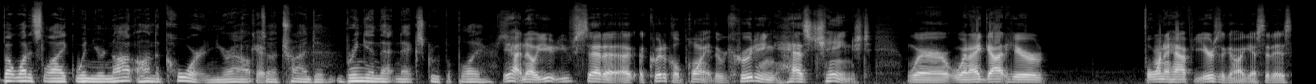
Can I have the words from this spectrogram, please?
about what it's like when you're not on the court and you're out okay. uh, trying to bring in that next group of players. Yeah, no, you you've said a, a critical point. The recruiting has changed. Where when I got here four and a half years ago, I guess it is,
